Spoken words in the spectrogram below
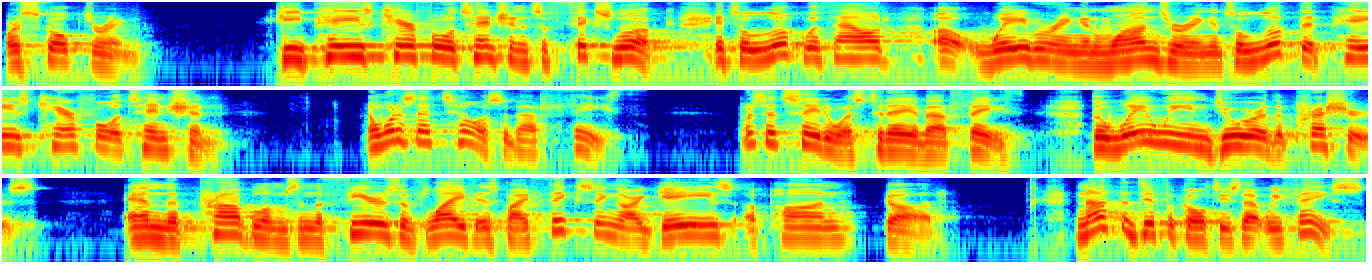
or sculpturing. He pays careful attention. It's a fixed look. It's a look without uh, wavering and wandering. It's a look that pays careful attention. And what does that tell us about faith? What does that say to us today about faith? The way we endure the pressures and the problems and the fears of life is by fixing our gaze upon God, not the difficulties that we face.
